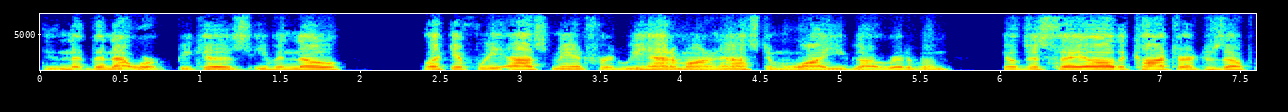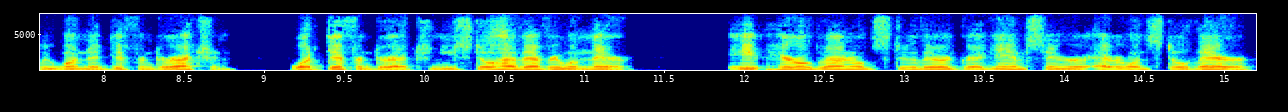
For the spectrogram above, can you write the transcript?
the, the network because even though, like, if we asked Manfred, we had him on and asked him why you got rid of him, he'll just say, oh, the contract was up, we went in a different direction. What different direction? You still have everyone there. Harold Reynolds still there, Greg Amsinger, everyone's still there.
